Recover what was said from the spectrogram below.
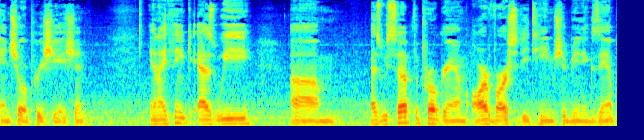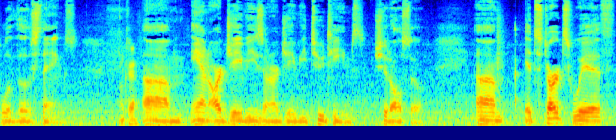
and show appreciation. And I think as we um, as we set up the program, our varsity team should be an example of those things. Okay. Um, and our JVs and our JV two teams should also. Um, it starts with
